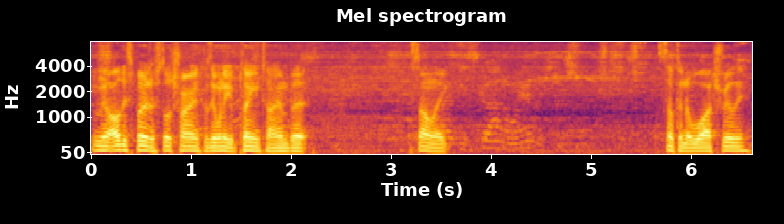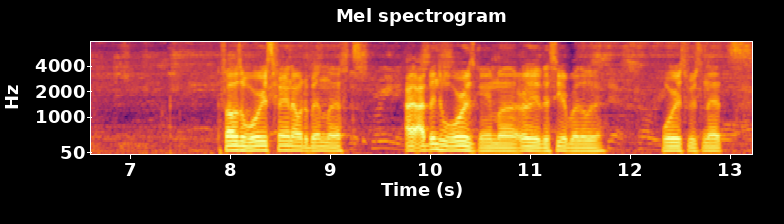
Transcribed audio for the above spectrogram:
I mean, all these players are still trying because they want to get playing time, but it's not like something to watch, really. If I was a Warriors fan, I would have been left. I, have been to a Warriors game uh, earlier this year, by the way. Warriors vs Nets.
